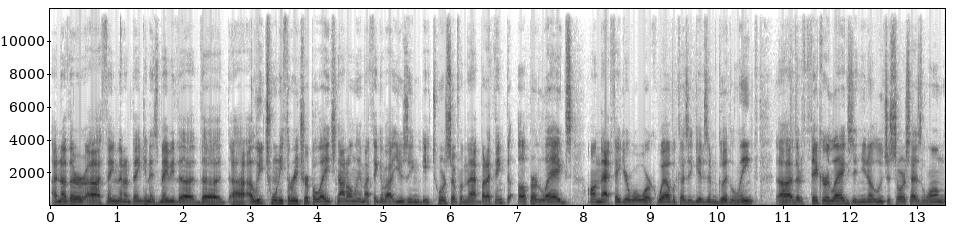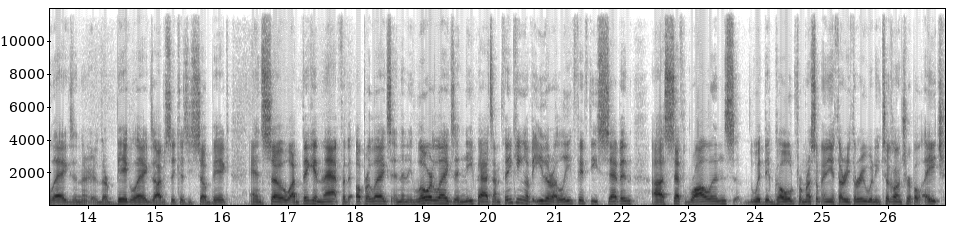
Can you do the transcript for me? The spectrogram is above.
Another uh, thing that I'm thinking is maybe the the uh, Elite 23 Triple H. Not only am I thinking about using the torso from that, but I think the upper legs on that figure will work well because it gives him good length. Uh, they're thicker legs, and you know Luchasaurus has long legs and they're they're big legs, obviously because he's so big. And so I'm thinking that for the upper legs, and then the lower legs and knee pads. I'm thinking of either Elite Elite 57, uh, Seth Rollins with the gold from WrestleMania 33 when he took on Triple H.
